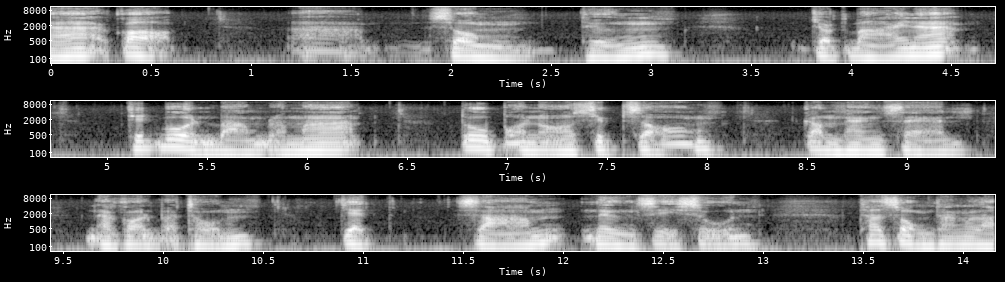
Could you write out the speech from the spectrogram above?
นะฮะก็ส่งถึงจดหมายนะ ทิศบ้วนบางประมา ตู้ปนอ12กำแพงแสน นครปฐม73140 ถ้าส่งทางไล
